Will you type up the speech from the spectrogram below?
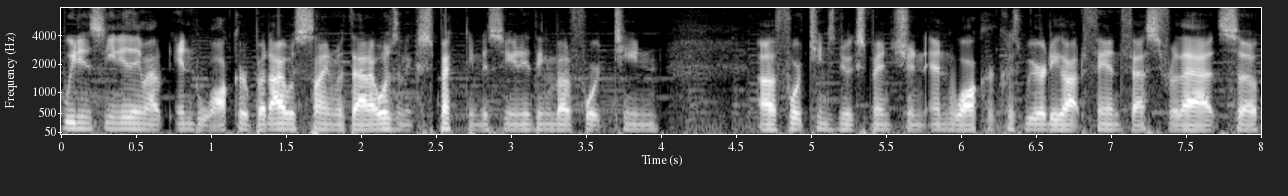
we didn't see anything about Endwalker, but I was fine with that. I wasn't expecting to see anything about 14. Uh, 14's new expansion, Endwalker, because we already got FanFest for that. So,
